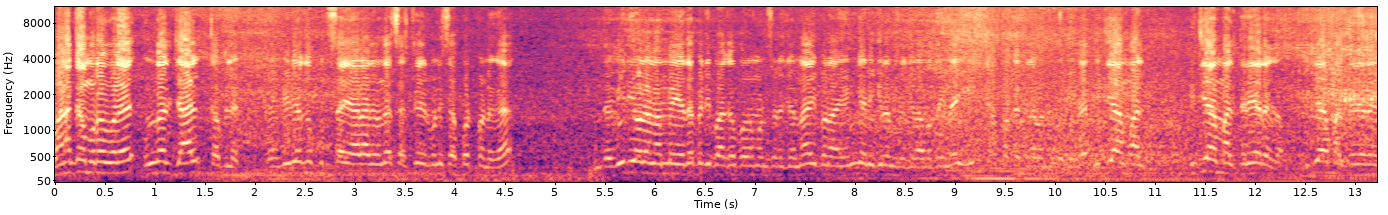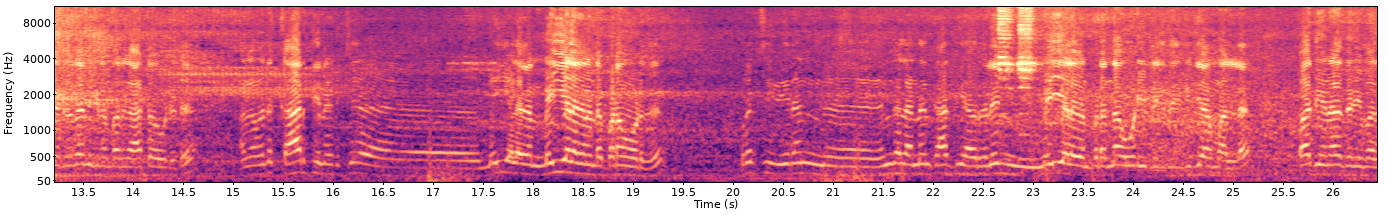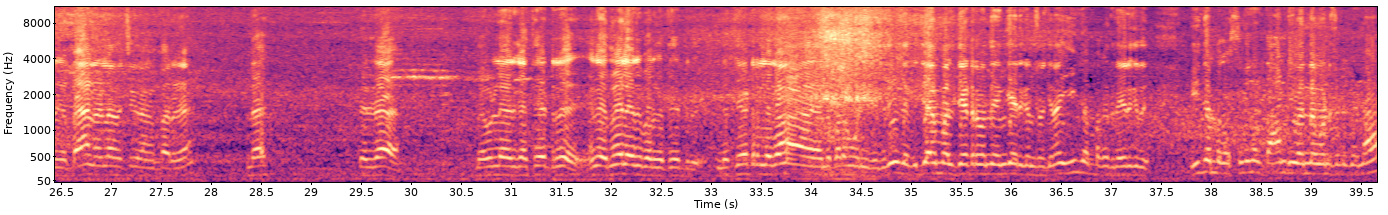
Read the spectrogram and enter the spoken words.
வணக்கம் உறவுகளே உங்கள் ஜால் கபிலட் இந்த வீடியோக்கு புதுசாக யாராவது வந்தால் சப்ஸ்கிரைப் பண்ணி சப்போர்ட் பண்ணுங்கள் இந்த வீடியோவில் நம்ம எதை பற்றி பார்க்க போகிறோம்னு சொல்லி சொன்னால் இப்போ நான் எங்கே நிற்கிறேன்னு சொல்லி பார்த்தீங்கன்னா ஈச்சா பக்கத்தில் வந்து பார்த்தீங்கன்னா விஜயா மால் விஜயா மால் திரையரங்கம். விஜயா மால் திரையரங்கத்தில் தான் நிற்கிறேன் பாருங்கள் ஆட்டோவை விட்டுட்டு அங்கே வந்து கார்த்தி நடித்த மெய்யழகன் மெய்யழகன் என்ற படம் ஓடுது. புரட்சி வீரன் எங்கள் அண்ணன் கார்த்தி அவர்களின் மெய்யழகன் படம் தான் ஓடிட்டு இருக்குது விஜயா மாலில் பார்த்தீங்கன்னா தெரியும் பாருங்கள் பேனர்லாம் வச்சுக்கிறாங்க பாருங்கள் இந்த தெரியுதா? இந்த உள்ளே இருக்க தேட்ரு எங்கள் மேலே இருக்க பாருங்க தேட்ரு இந்த தேட்டரில் தான் அந்த படம் ஓடி இருக்குது. இந்த விஜயாமால் தேட்டர் வந்து எங்கே இருக்குன்னு சொல்லிச்சுன்னா ஈஞ்சம் பக்கத்தில் இருக்குது. ஈஞ்சம் பக்கம் சிக்னல் தாண்டி வந்தவொன்னு சொல்லிச்சுன்னா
